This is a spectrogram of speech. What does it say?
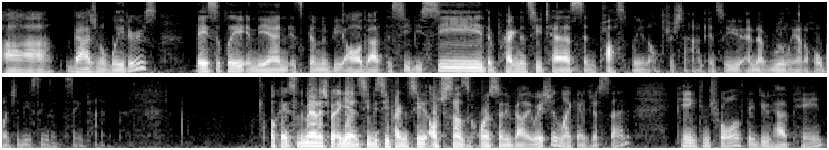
uh, vaginal bleeders. Basically, in the end, it's going to be all about the CBC, the pregnancy tests, and possibly an ultrasound. And so you end up ruling out a whole bunch of these things at the same time. Okay, so the management again, CBC pregnancy, ultrasound is the cornerstone evaluation, like I just said. Pain control if they do have pain.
